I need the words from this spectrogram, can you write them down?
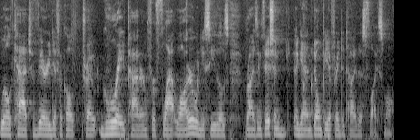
will catch very difficult trout. Great pattern for flat water when you see those rising fish. And again, don't be afraid to tie this fly small.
